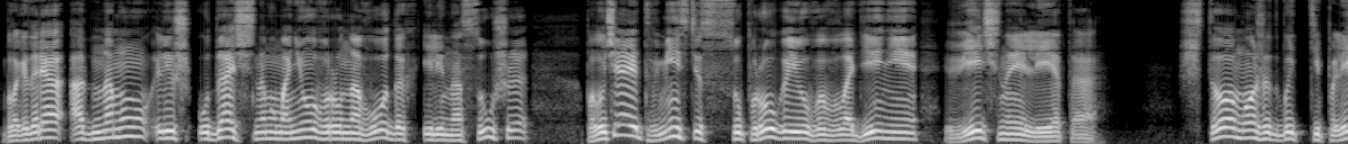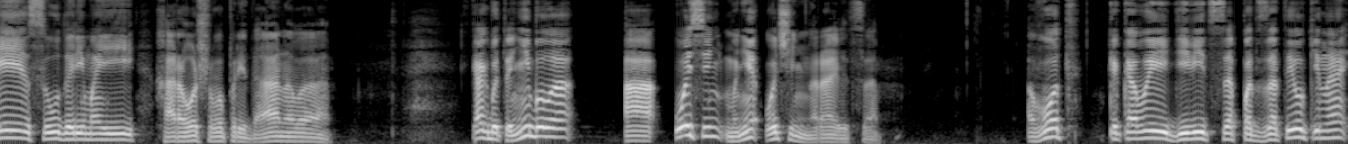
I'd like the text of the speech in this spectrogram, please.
благодаря одному лишь удачному маневру на водах или на суше, получает вместе с супругою во владение вечное лето. Что может быть теплее, судари мои, хорошего приданого? Как бы то ни было, а осень мне очень нравится. Вот каковы девица Подзатылкина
